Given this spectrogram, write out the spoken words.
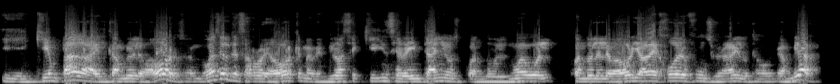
¿Y quién paga el cambio de elevador? no es el desarrollador que me vendió hace 15, 20 años cuando el, nuevo, cuando el elevador ya dejó de funcionar y lo tengo que cambiar.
